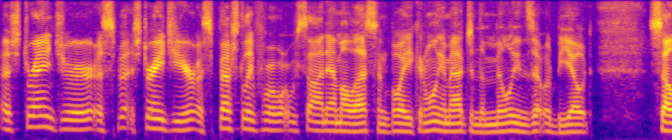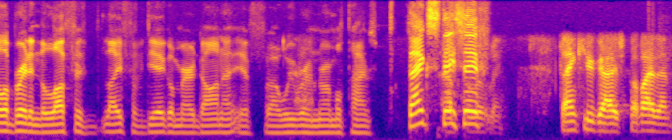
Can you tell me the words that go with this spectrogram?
a strange year, a sp- strange year, especially for what we saw in MLS. And boy, you can only imagine the millions that would be out celebrating the life of, life of Diego Maradona if uh, we were in normal times. Thanks. Stay Absolutely. safe. Thank you, guys. Bye bye then.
